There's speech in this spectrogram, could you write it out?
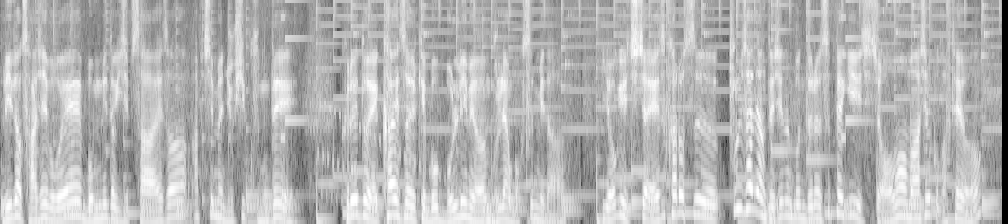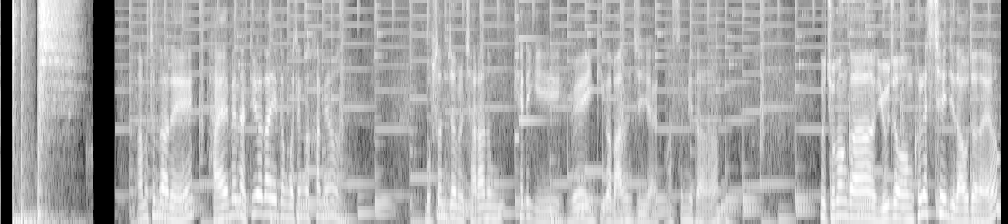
리덕 45에 몸 리덕 24 해서 합치면 69인데 그래도 에카에서 이렇게 뭐 몰리면 물량 먹습니다. 여기 진짜 에스카로스 풀 사냥 되시는 분들은 스펙이 진짜 어마어마하실 것 같아요. 아무튼 간에 다에 맨날 뛰어다니던 거 생각하면 몹선점을 잘하는 캐릭이 왜 인기가 많은지 알 것 같습니다. 그리고 조만간 요정 클래스 체인지 나오잖아요?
